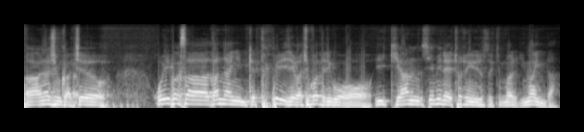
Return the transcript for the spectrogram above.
아, 안녕하십니까. 저 오이 박사 단장님께 특별히 제가 축하드리고 이 귀한 세미나에 초청해 주셔서 정말 영광입니다.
